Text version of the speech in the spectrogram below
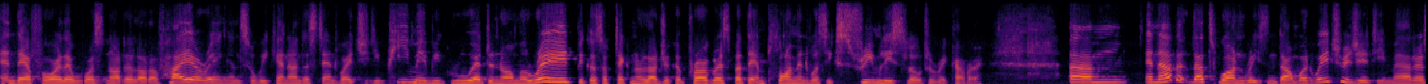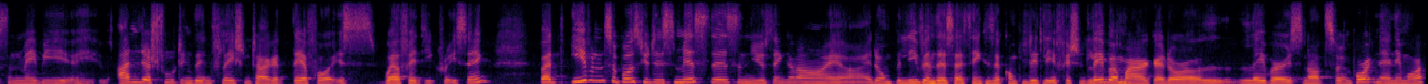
and therefore there was not a lot of hiring and so we can understand why gdp maybe grew at the normal rate because of technological progress but the employment was extremely slow to recover um, another that's one reason downward wage rigidity matters, and maybe undershooting the inflation target therefore is welfare decreasing. But even suppose you dismiss this and you think, no, I, I don't believe in this. I think it's a completely efficient labor market or labor is not so important anymore.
